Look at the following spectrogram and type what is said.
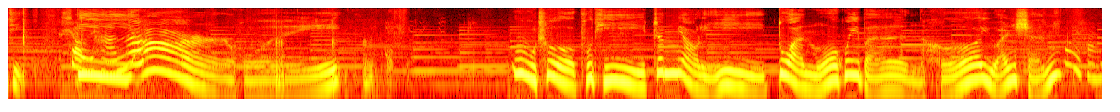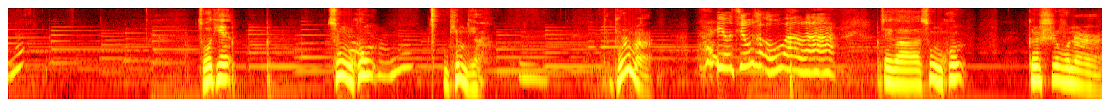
记》第？二回。悟彻菩提真妙理，断魔归本合元神。昨天，孙悟空，你听不听？嗯，不是嘛？还有揪头发了。这个孙悟空跟师傅那儿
